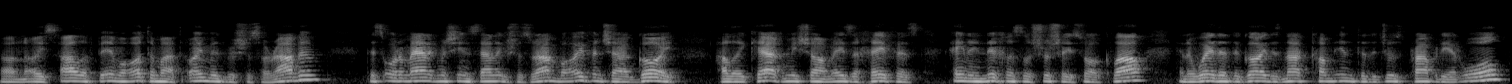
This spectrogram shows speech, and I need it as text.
on Ois Aleph Be'im Automat Oimid B'Shus Harabim, this automatic machine standing B'Shus Harabim, Ba'oifen Sha'agoy Haloikech Misham Eze Chefes Eine Nichnas L'Shusha Yisrael Klal, in a way that the guy does not come into the Jew's property at all,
